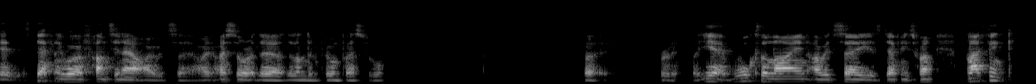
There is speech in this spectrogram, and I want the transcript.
It's definitely worth hunting out. I would say. I, I saw it at the the London Film Festival, but it's brilliant. But yeah, Walk the Line. I would say is definitely fun. And I think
